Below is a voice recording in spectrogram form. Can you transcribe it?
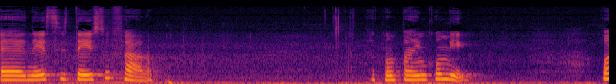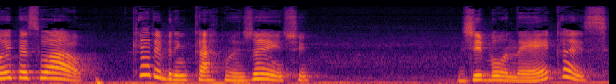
é, nesse texto fala. Acompanhem comigo. Oi, pessoal. Querem brincar com a gente? De bonecas?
